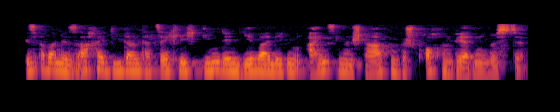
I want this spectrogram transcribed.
ist aber eine Sache, die dann tatsächlich in den jeweiligen einzelnen Staaten besprochen werden müsste.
